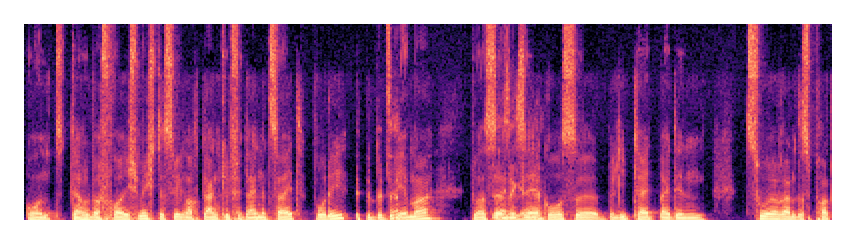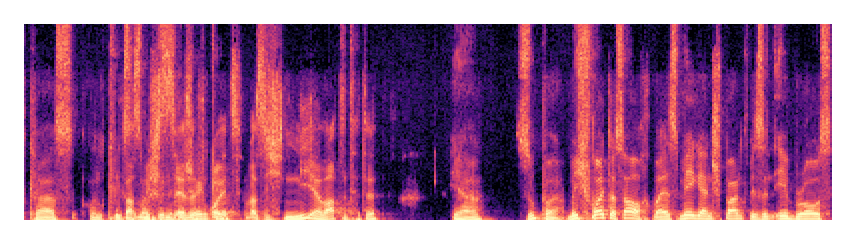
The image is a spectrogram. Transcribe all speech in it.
Und darüber freue ich mich. Deswegen auch danke für deine Zeit, Brudi. Bitte, bitte. Wie immer. Du hast Sehr, eine sehr sehr, große Beliebtheit bei den Zuhörern des Podcasts und kriegst Was immer mich schöne sehr, sehr Geschenke. freut, was ich nie erwartet hätte. Ja, super. Mich freut das auch, weil es mega entspannt. Wir sind eh Bros.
